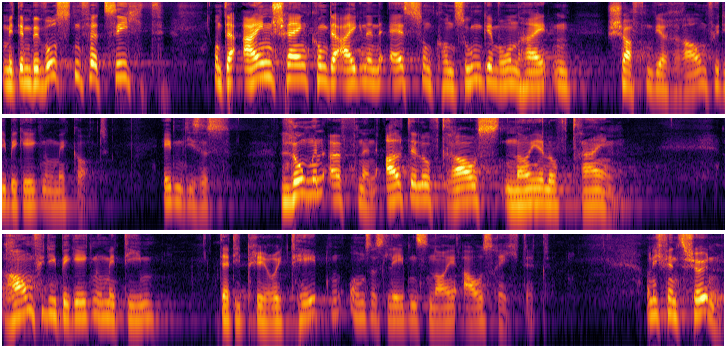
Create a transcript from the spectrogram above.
Mit dem bewussten Verzicht und der Einschränkung der eigenen Ess- und Konsumgewohnheiten schaffen wir Raum für die Begegnung mit Gott. Eben dieses Lungen öffnen, alte Luft raus, neue Luft rein. Raum für die Begegnung mit ihm, der die Prioritäten unseres Lebens neu ausrichtet. Und ich finde es schön,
